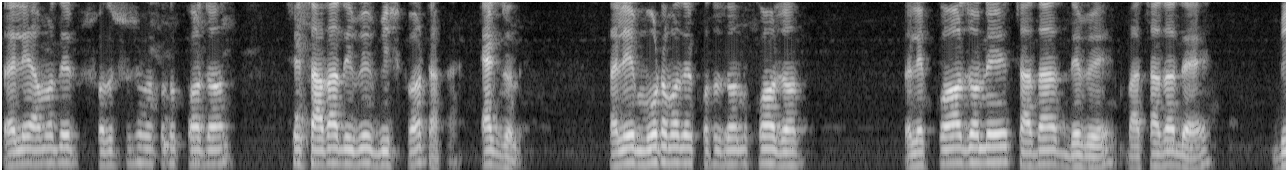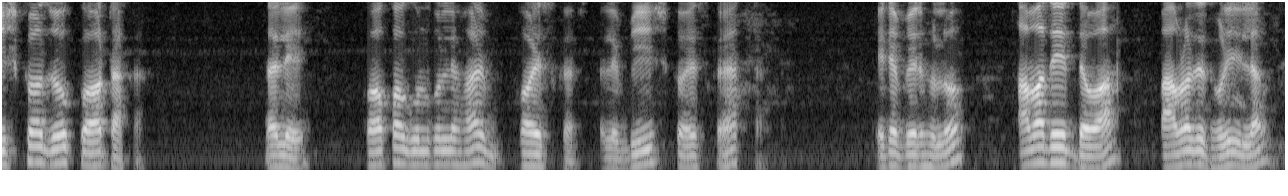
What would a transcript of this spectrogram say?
তাইলে আমাদের সদস্য সংখ্যা কত? কজন? সে চাঁদা দিবে বিশ ক টাকা, একজনে। তাহলে মোট আমাদের কতজন? কজন? তাহলে কজনে চাঁদা দেবে বা চাঁদা দেয় বিশ ক যোগ ক টাকা। তাহলে ক ক গুণ করলে হয় ক স্কোয়ার। তাহলে বিশ ক স্কোয়ার টাকা। এটা বের হলো আমাদের দেওয়া, বা আমরা যে ধরে নিলাম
